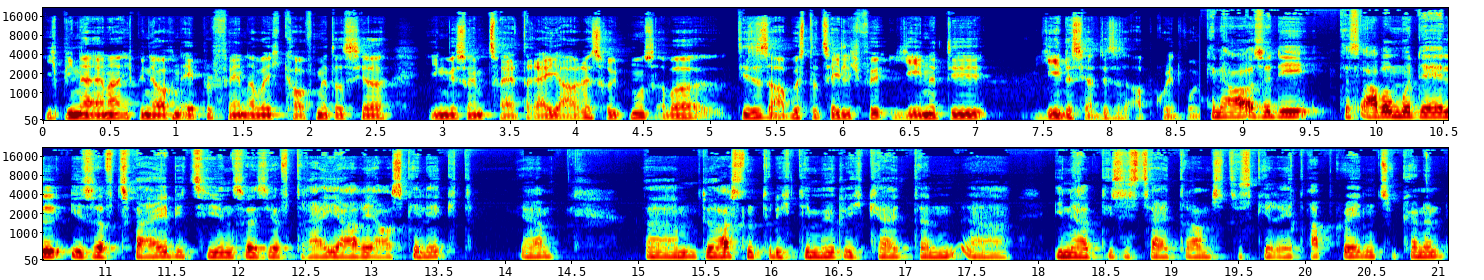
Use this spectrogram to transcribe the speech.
Ich bin ja einer, ich bin ja auch ein Apple-Fan, aber ich kaufe mir das ja irgendwie so im zwei, drei Jahres-Rhythmus. Aber dieses Abo ist tatsächlich für jene, die jedes Jahr dieses Upgrade wollen. Genau, also die, das Abo-Modell ist auf zwei beziehungsweise auf drei Jahre ausgelegt. Ja. Ähm, du hast natürlich die Möglichkeit, dann äh, innerhalb dieses Zeitraums das Gerät upgraden zu können.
